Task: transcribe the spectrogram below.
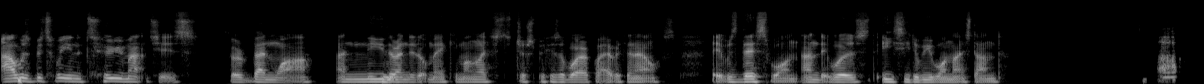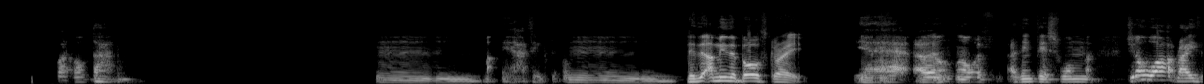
I was between two matches for Benoit, and neither Hmm. ended up making my list just because of where I put everything else. It was this one, and it was ECW One Night Stand. what about that? Yeah, I think mm, They- I mean, they're both great. Yeah, I don't know if I think this one. Do you know what? Right,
